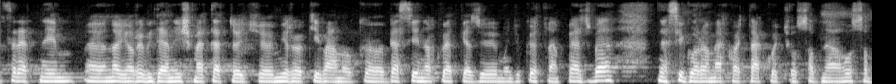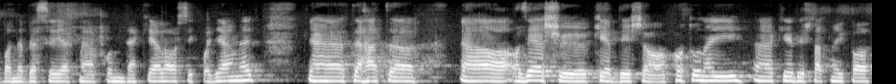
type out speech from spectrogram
szeretném nagyon röviden ismertetni, hogy miről kívánok beszélni a következő mondjuk 50 percben, de szigorúan meghagyták, hogy hosszabb ne, hosszabban ne beszéljek, mert akkor mindenki elalszik vagy elmegy. Tehát az első kérdés a katonai kérdés, tehát mondjuk a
